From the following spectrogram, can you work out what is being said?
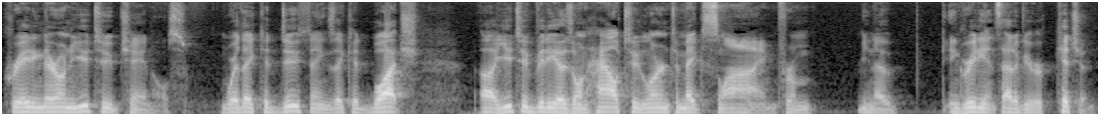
creating their own YouTube channels where they could do things. They could watch uh, YouTube videos on how to learn to make slime from, you know, ingredients out of your kitchen.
